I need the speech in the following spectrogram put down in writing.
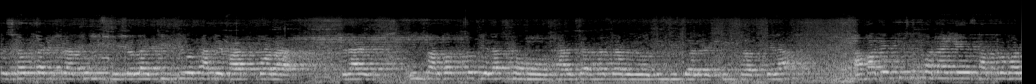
সরকারি প্রাথমিক বিদ্যালয় তৃতীয় ধাপে পাঠ করা প্রায় তিন পার্বত্য জেলা সহ সাড়ে চার হাজারের অধিক বিদ্যালয়ের শিক্ষার্থীরা। আমাদের কিছুক্ষণ আগে ছাত্রগণ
